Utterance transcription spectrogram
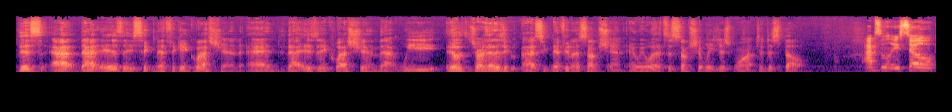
this uh, that is a significant question, and that is a question that we oh, sorry that is a, a significant assumption, and we that's an assumption we just want to dispel. Absolutely. So,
